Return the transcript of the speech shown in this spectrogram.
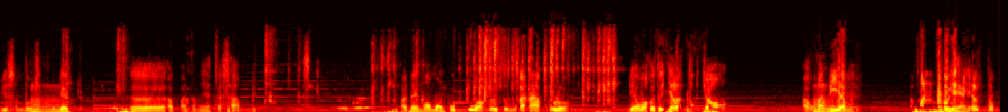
dia sembuh Mm-mm. dia ke apa namanya ke Sambit ada yang ngomong putu waktu itu bukan aku loh dia waktu itu nyeletuk cong aku kan Hmm. diam temanku yang Iya. nyeletuk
